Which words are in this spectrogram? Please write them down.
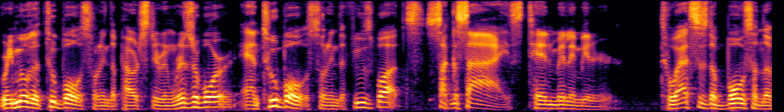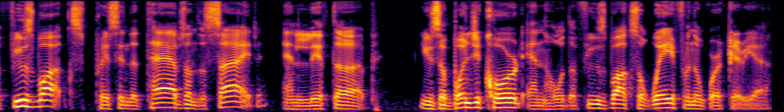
Remove the two bolts holding the power steering reservoir and two bolts holding the fuse box, socket size 10mm. To access the bolts on the fuse box, press in the tabs on the side and lift up. Use a bungee cord and hold the fuse box away from the work area.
